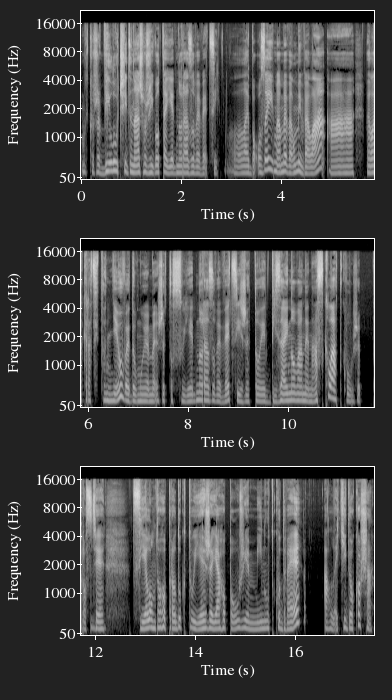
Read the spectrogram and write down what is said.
akože vylúčiť z nášho života jednorazové veci. Lebo ozaj ich máme veľmi veľa a veľakrát si to neuvedomujeme, že to sú jednorazové veci, že to je dizajnované na skladku, že proste mm. cieľom toho produktu je, že ja ho použijem minútku, dve a letí do koša.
